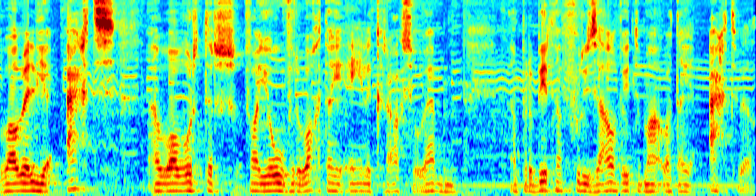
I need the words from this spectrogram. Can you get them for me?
wat wil je echt en wat wordt er van jou verwacht dat je eigenlijk graag zou hebben. En probeer dat voor jezelf uit te maken wat je echt wil.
